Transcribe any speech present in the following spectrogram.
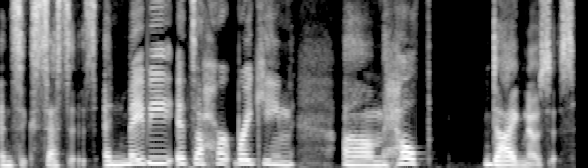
and successes. And maybe it's a heartbreaking um, health diagnosis.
